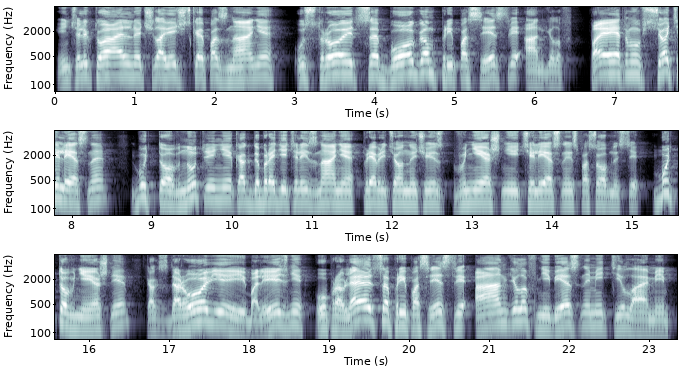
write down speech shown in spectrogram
Интеллектуальное человеческое познание устроится Богом при посредстве ангелов. Поэтому все телесное, будь то внутренние, как добродетели и знания, приобретенные через внешние телесные способности, будь то внешние, как здоровье и болезни, управляются при посредстве ангелов небесными телами.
